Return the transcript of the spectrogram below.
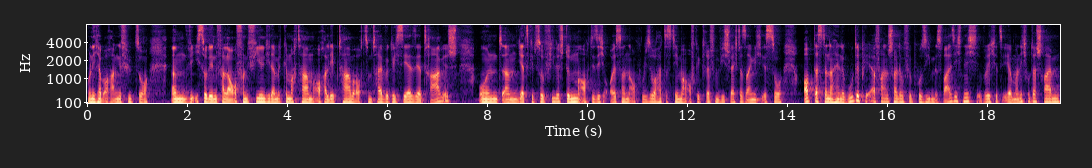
Und ich habe auch angefügt, so ähm, wie ich so den Verlauf von vielen, die da mitgemacht haben, auch erlebt habe, auch zum Teil wirklich sehr, sehr tragisch. Und ähm, jetzt gibt es so viele Stimmen auch, die sich äußern. Auch Rezo hat das Thema aufgegriffen, wie schlecht das eigentlich ist. So, ob das dann nachher eine gute PR-Veranstaltung für ProSieben ist, weiß ich nicht. Würde ich jetzt eher mal nicht unterschreiben.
